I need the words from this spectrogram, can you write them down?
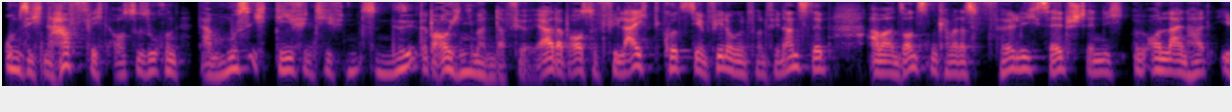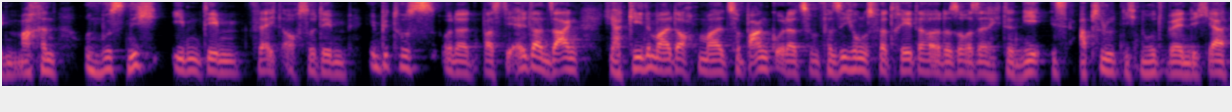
um sich eine Haftpflicht auszusuchen, da muss ich definitiv, da brauche ich niemanden dafür. Ja, da brauchst du vielleicht kurz die Empfehlungen von Finanztipp, aber ansonsten kann man das völlig selbstständig online halt eben machen und muss nicht eben dem, vielleicht auch so dem Impetus oder was die Eltern sagen, ja, geh mal doch mal zur Bank oder zum Versicherungsvertreter oder sowas. Ich dachte, nee, ist absolut nicht notwendig. Ja,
